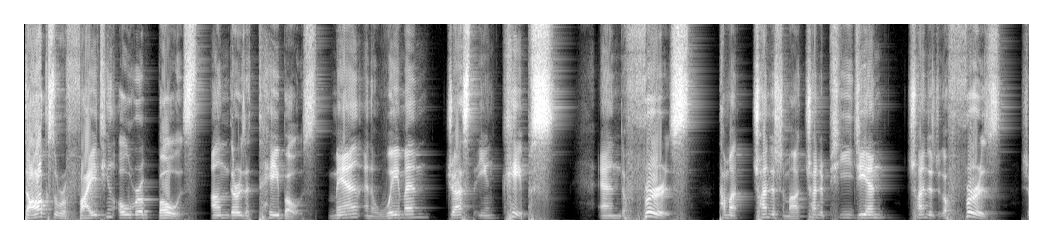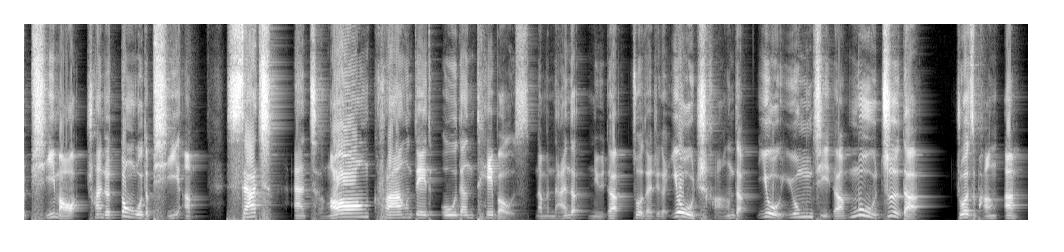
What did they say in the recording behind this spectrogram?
Dogs were fighting over bowls under the tables. Men and women dressed in capes and furs. 他们穿着什么？穿着披肩，穿着这个 furs 是皮毛，穿着动物的皮啊。Sat at long crowded wooden tables，那么男的、女的坐在这个又长的又拥挤的木质的桌子旁啊，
